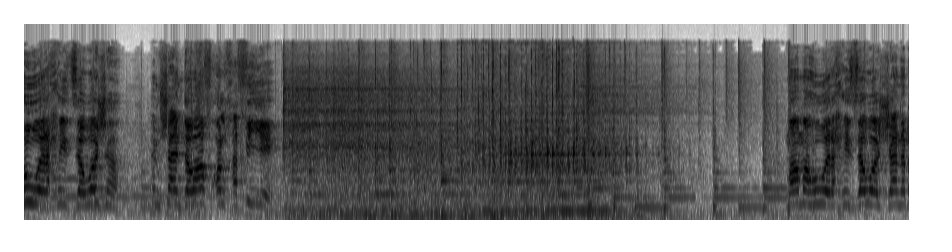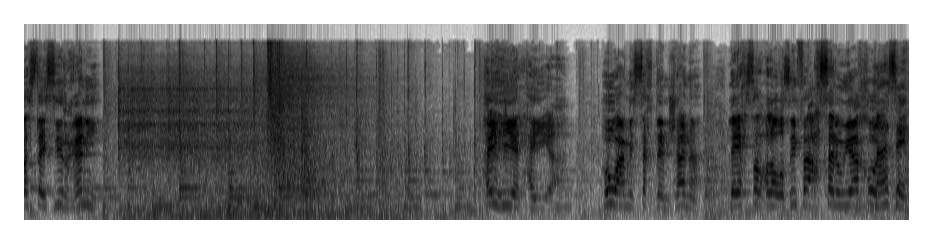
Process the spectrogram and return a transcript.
هو رح يتزوجها مشان دوافعه الخفية. ماما هو رح يتزوج جانا بس ليصير غني. هي هي الحقيقة. هو عم يستخدم جانا. ليحصل على وظيفة أحسن وياخذ. مازن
